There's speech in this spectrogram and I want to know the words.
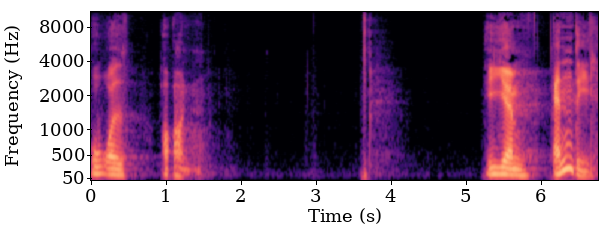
ordet og ånden. I øh, anden del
